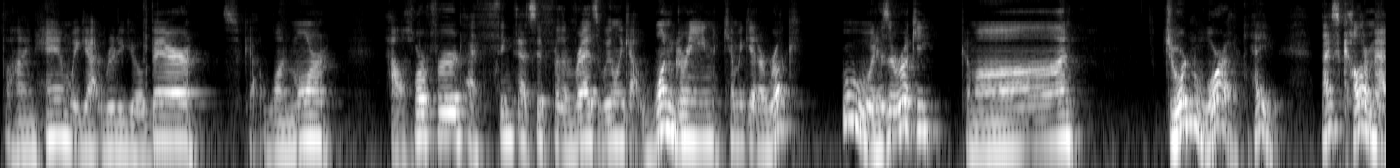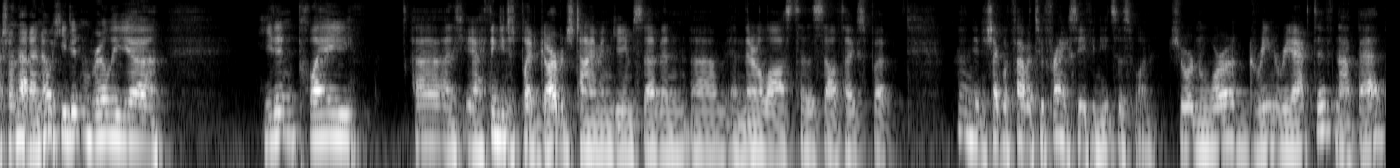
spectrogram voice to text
Behind him, we got Rudy Gobert. So we got one more. Al Horford. I think that's it for the Reds. We only got one green. Can we get a rook? Ooh, it is a rookie. Come on. Jordan Nwora. Hey, nice color match on that. I know he didn't really, uh, he didn't play, uh, I think he just played garbage time in game seven um, and their loss to the Celtics, but I need to check with 502 Frank, see if he needs this one. Jordan Nwora, green reactive, not bad.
